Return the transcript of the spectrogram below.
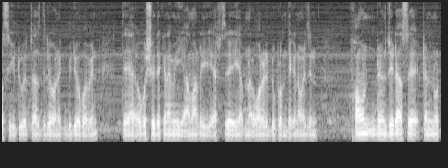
আছে ইউটিউবে চার্জ দিলে অনেক ভিডিও পাবেন। তো অবশ্যই দেখেন আমি আমার এই অ্যাপসে এই আপনার ওয়ালেটে ঢুকলাম, দেখেন আমার যে ফাউন্ড যেটা আছে, একটা নোট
